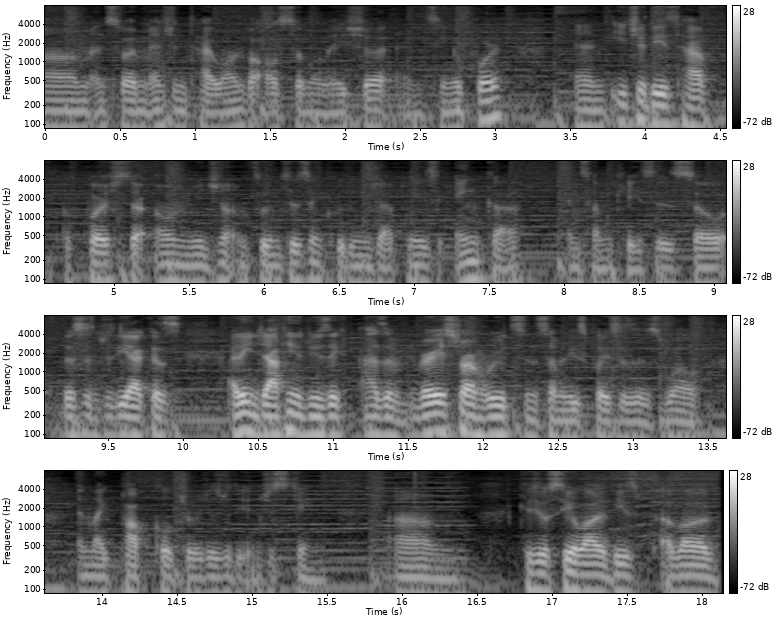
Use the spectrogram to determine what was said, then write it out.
Um, and so I mentioned Taiwan, but also Malaysia and Singapore. And each of these have, of course, their own regional influences, including Japanese Enka in some cases. So this is, yeah, because I think Japanese music has a very strong roots in some of these places as well, and like pop culture, which is really interesting. Because you'll see a lot of these, a lot of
